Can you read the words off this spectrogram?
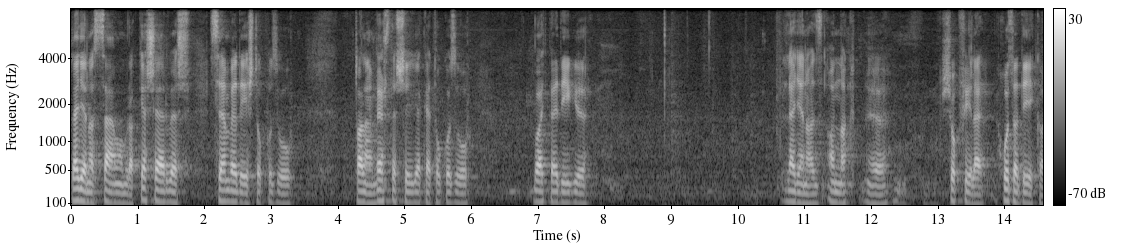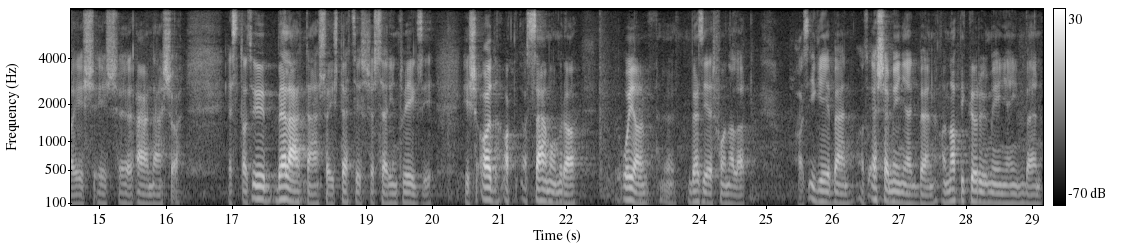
Legyen az számomra keserves, szenvedést okozó, talán veszteségeket okozó, vagy pedig legyen az annak sokféle hozadéka és, és áldása. Ezt az ő belátása és tetszése szerint végzi, és ad a, a számomra olyan vezérfonalat az igében, az eseményekben, a napi körülményeimben,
